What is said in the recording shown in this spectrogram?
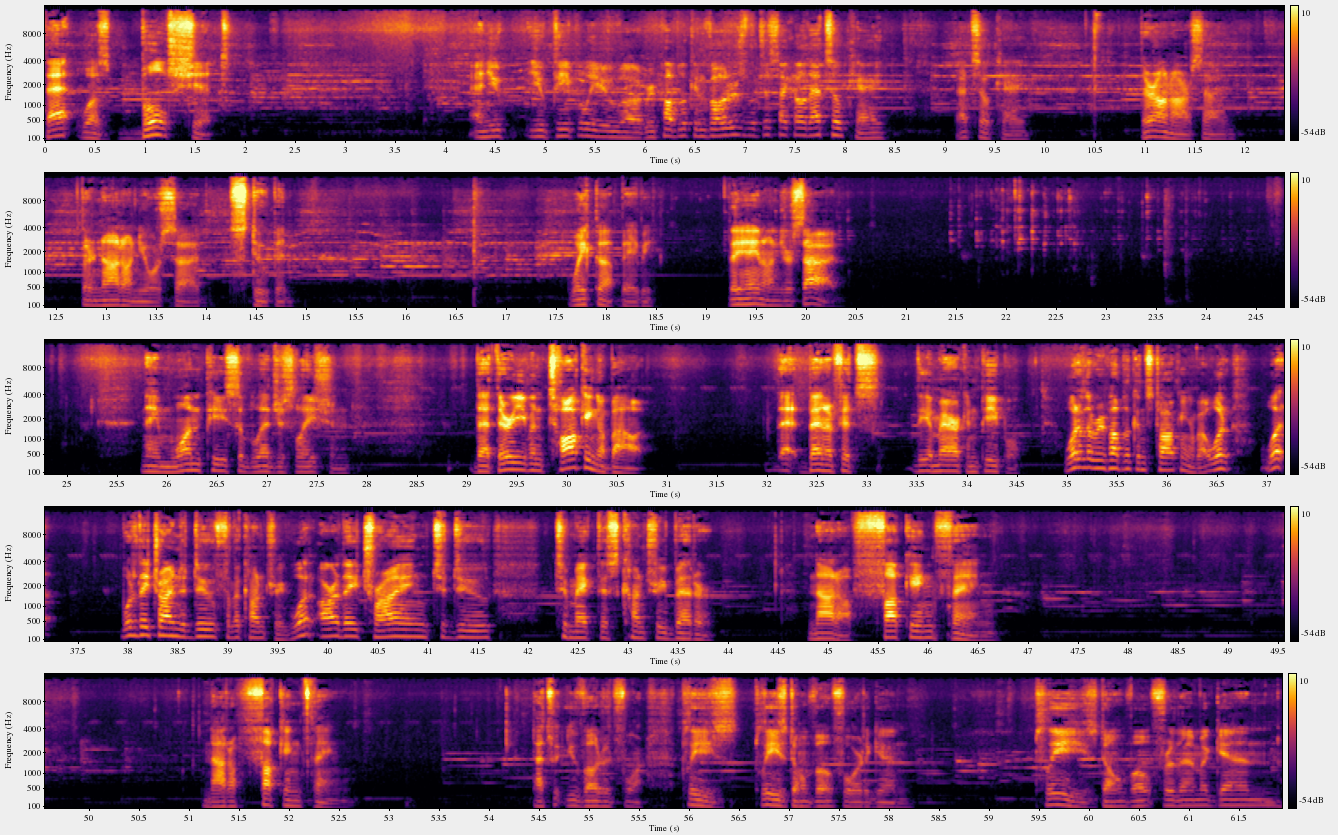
That was bullshit. And you, you people, you uh, Republican voters were just like, oh, that's okay. That's okay. They're on our side. They're not on your side, stupid. Wake up, baby. They ain't on your side. Name one piece of legislation that they're even talking about that benefits the American people. What are the Republicans talking about? What what what are they trying to do for the country? What are they trying to do to make this country better? Not a fucking thing. Not a fucking thing. That's what you voted for. Please, please don't vote for it again. Please don't vote for them again.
